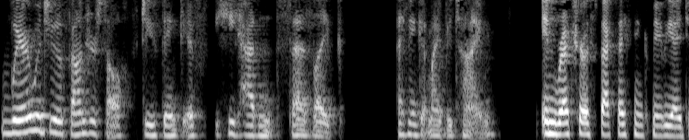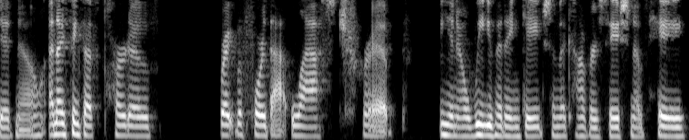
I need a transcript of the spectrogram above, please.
where would you have found yourself, do you think, if he hadn't said, like, I think it might be time? In retrospect, I think maybe I did know. And I think that's part of right before that last trip, you know, we even engaged in the conversation of, hey,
